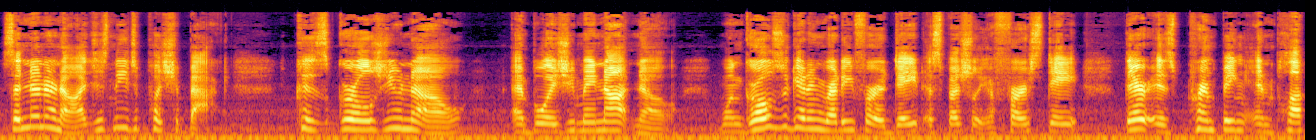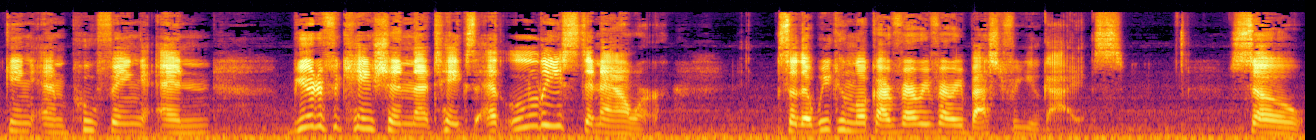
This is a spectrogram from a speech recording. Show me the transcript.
So no, no, no, I just need to push it back. Because girls, you know, and boys, you may not know, when girls are getting ready for a date, especially a first date, there is primping and plucking and poofing and beautification that takes at least an hour so that we can look our very, very best for you guys. So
